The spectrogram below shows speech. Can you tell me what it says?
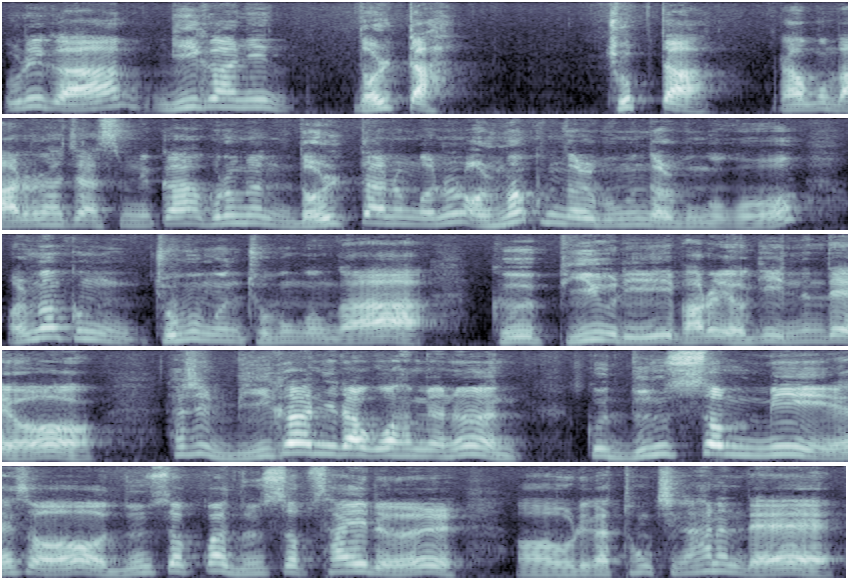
우리가 미간이 넓다 좁다 라고 말을 하지 않습니까? 그러면 넓다는 거는 얼만큼 넓으면 넓은 거고 얼만큼 좁으면 좁은 건가? 그 비율이 바로 여기 있는데요. 사실 미간이라고 하면은 그 눈썹미 해서 눈썹과 눈썹 사이를 어 우리가 통칭하는데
